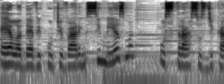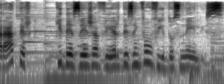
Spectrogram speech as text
Ela deve cultivar em si mesma os traços de caráter que deseja ver desenvolvidos neles.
